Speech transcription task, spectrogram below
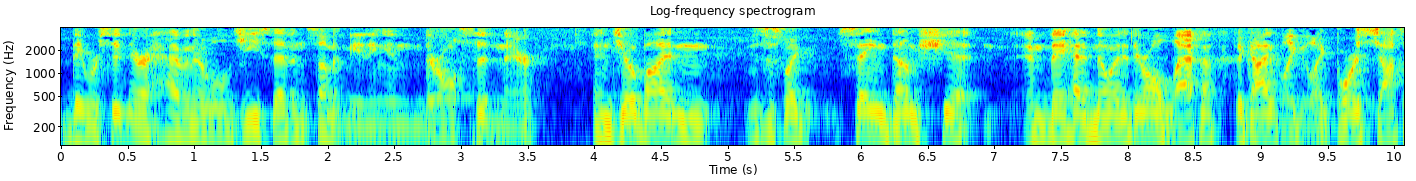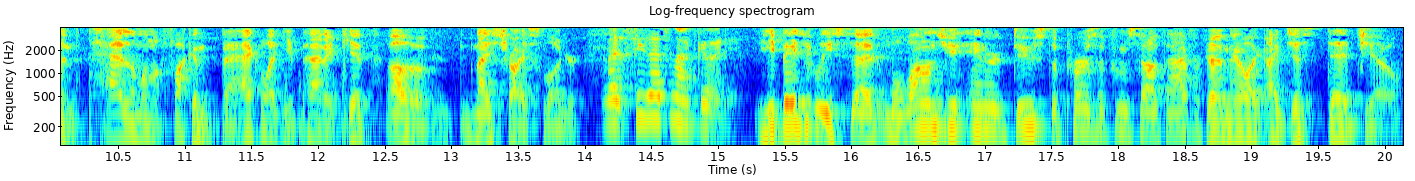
They were sitting there having their little G7 summit meeting, and they're all sitting there, and Joe Biden was just like saying dumb shit. And they had no idea. They're all laughing. The guy, like like Boris Johnson, patted him on the fucking back like you pat a kid. Oh, nice try, slugger. Let's see. That's not good. He basically said, "Well, why don't you introduce the person from South Africa?" And they're like, "I just did, Joe."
